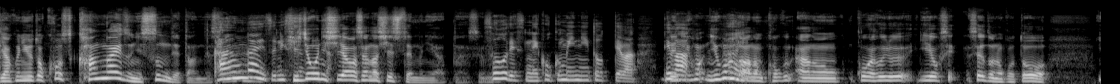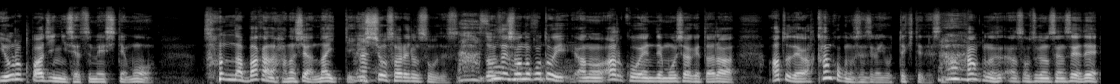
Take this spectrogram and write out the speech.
逆に言うとコスト考えずに済ん医でたんです、ね、考えずに非常に幸せなシステムにあったんですよね。そうですね国民にとっては。では日本のあの、はい、国あの高額医療制度のことをヨーロッパ人に説明してもそんなバカな話はないって一生されるそうです。はい、そそのことをあのある講演で申し上げたら後で韓国の先生が寄ってきてですね、はい、韓国の卒業の先生で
